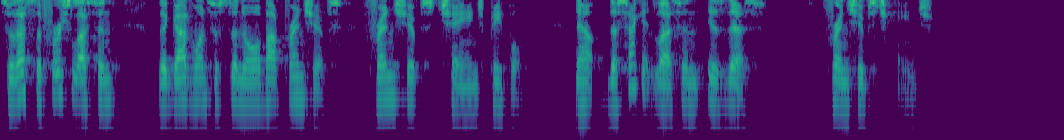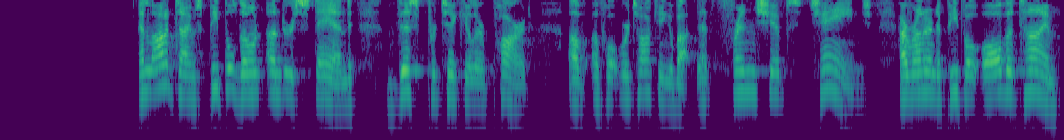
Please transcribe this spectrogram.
So that's the first lesson that God wants us to know about friendships. Friendships change people. Now, the second lesson is this friendships change. And a lot of times people don't understand this particular part of, of what we're talking about, that friendships change. I run into people all the time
